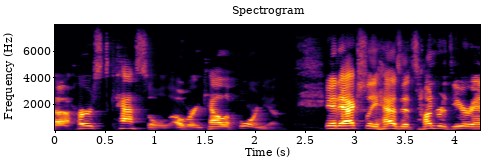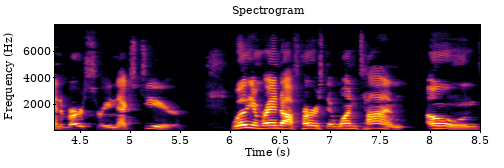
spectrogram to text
uh, Hearst Castle over in California. It actually has its 100th year anniversary next year. William Randolph Hearst at one time owned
